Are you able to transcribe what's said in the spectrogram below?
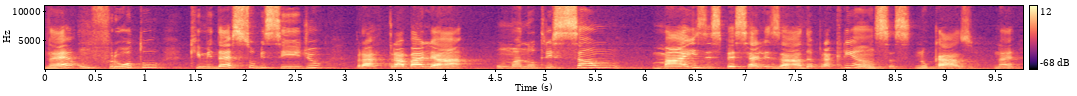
né, um fruto que me desse subsídio para trabalhar uma nutrição mais especializada para crianças, no caso, né?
